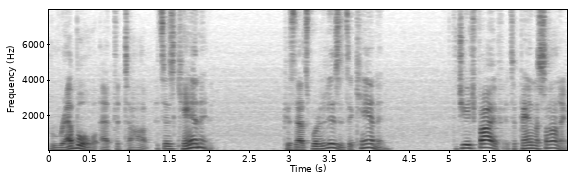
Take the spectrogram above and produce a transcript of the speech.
Rebel at the top. It says Canon, because that's what it is. It's a Canon. The GH5, it's a Panasonic.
